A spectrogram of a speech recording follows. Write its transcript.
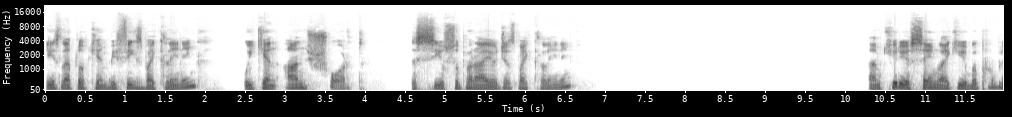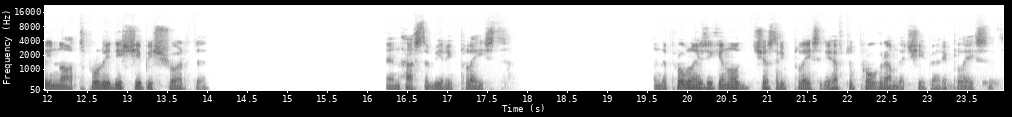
This laptop can be fixed by cleaning. We can unshort the CO Super IO just by cleaning. I'm curious, same like you, but probably not. Probably this chip is shorted and has to be replaced. And the problem is you cannot just replace it, you have to program the chip and replace it.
